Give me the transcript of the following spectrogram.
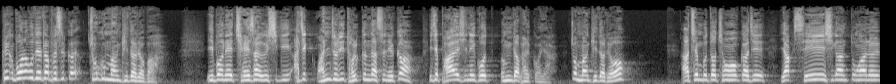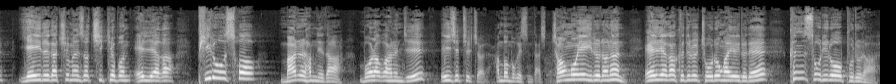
그러니까 뭐라고 대답했을까요? 조금만 기다려봐. 이번에 제사 의식이 아직 완전히 덜 끝났으니까 이제 바알 신이 곧 응답할 거야. 좀만 기다려. 아침부터 정오까지 약 3시간 동안을 예의를 갖추면서 지켜본 엘리야가 비로소 말을 합니다. 뭐라고 하는지 27절 한번 보겠습니다. 정오에 이르러는 엘리야가 그들을 조롱하여 이르되 큰 소리로 부르라.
